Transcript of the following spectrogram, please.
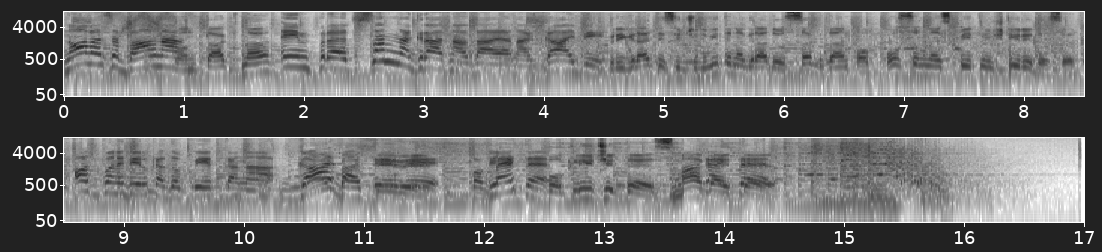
Nova zabavna kontaktna. in predvsem nagradna oddaja na Gajbi. Prigrajte si čudovite nagrade vsak dan ob 18.45. Od ponedeljka do petka na Gajba TV. Poglejte, Pokličite, zmagajte! Zmagajte!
